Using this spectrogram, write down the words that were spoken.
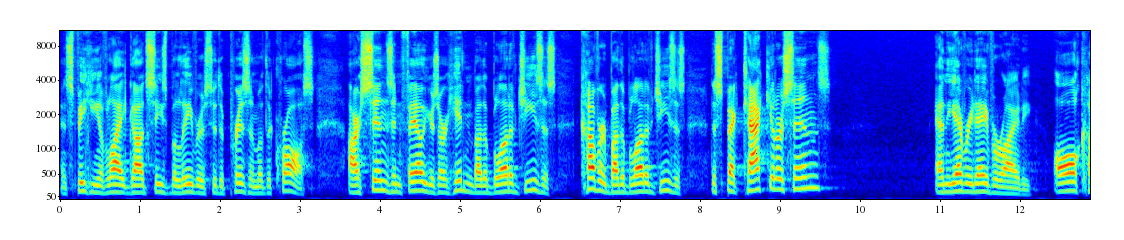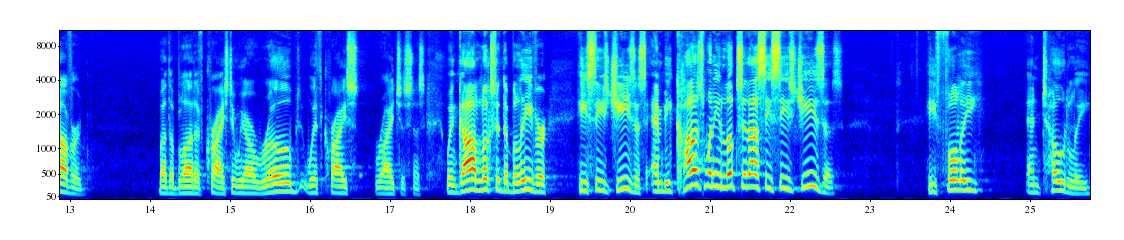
And speaking of light, God sees believers through the prism of the cross. Our sins and failures are hidden by the blood of Jesus, covered by the blood of Jesus. The spectacular sins, and the everyday variety, all covered by the blood of Christ. And we are robed with Christ's righteousness. When God looks at the believer, he sees Jesus. And because when he looks at us, he sees Jesus, he fully and totally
